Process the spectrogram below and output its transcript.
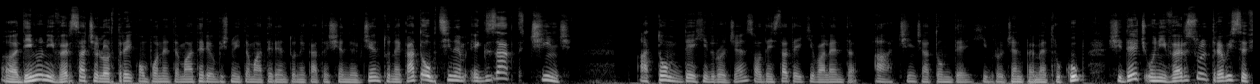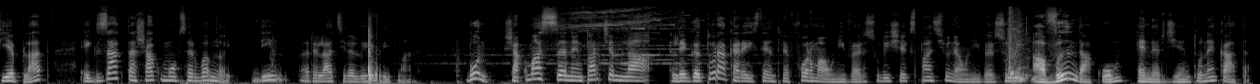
uh, din univers, a celor trei componente, materie obișnuită, materie întunecată și energie întunecată, obținem exact 5 atomi de hidrogen sau densitatea echivalentă a 5 atomi de hidrogen pe metru cub și deci universul trebuie să fie plat exact așa cum observăm noi din relațiile lui Friedman. Bun, și acum să ne întoarcem la legătura care este între forma Universului și expansiunea Universului, având acum energie întunecată.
